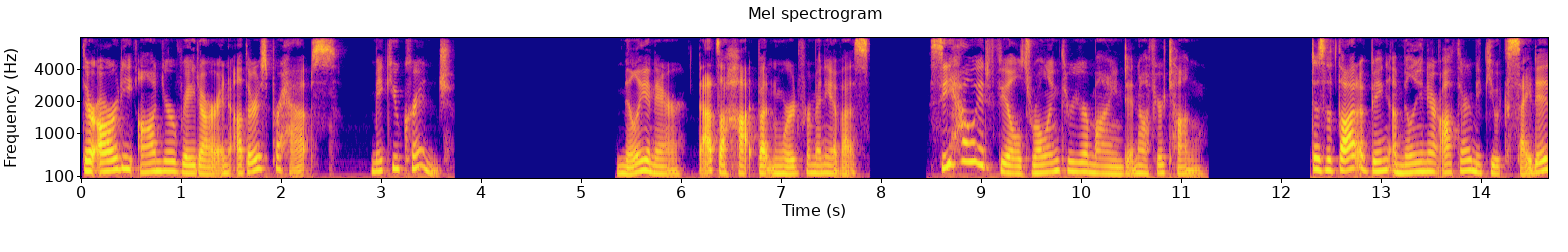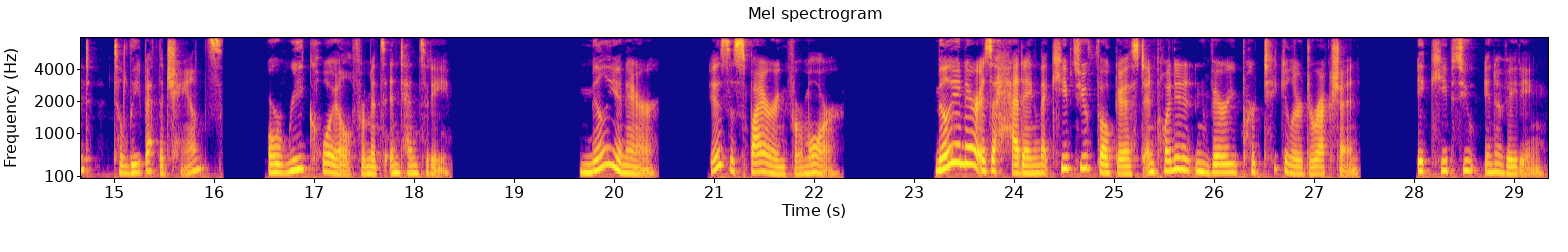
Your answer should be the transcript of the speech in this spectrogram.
they're already on your radar, and others, perhaps, make you cringe. Millionaire, that's a hot button word for many of us. See how it feels rolling through your mind and off your tongue. Does the thought of being a millionaire author make you excited to leap at the chance or recoil from its intensity? Millionaire is aspiring for more. Millionaire is a heading that keeps you focused and pointed in a very particular direction. It keeps you innovating,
